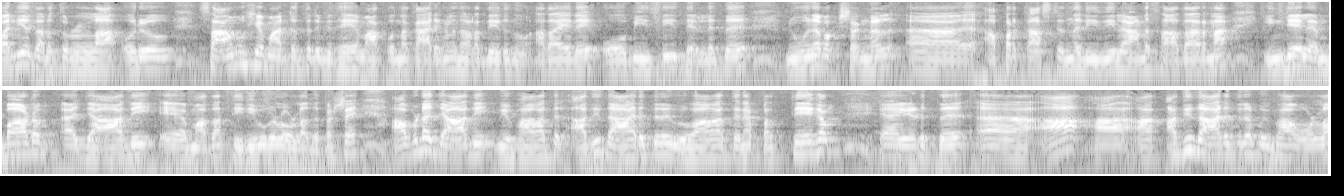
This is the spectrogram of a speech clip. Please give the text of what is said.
വലിയ തരത്തിലുള്ള ഒരു സാമൂഹ്യ മാറ്റത്തിന് വിധേയമാക്കുന്ന കാര്യങ്ങൾ നടന്നിരുന്നു. അതായത് ഒ ബി സി ദളിത് ന്യൂനപക്ഷങ്ങൾ അപ്പർ കാസ്റ്റ് എന്ന രീതിയിലാണ് സാധാരണ ഇന്ത്യയിലെമ്പാടും ജാതി മത തിരിവുകളുള്ളത്. പക്ഷേ അവിടെ ജാതി വിഭാഗത്തിൽ അതിദാരിദ്ര്യ വിഭാഗത്തിനെ പ്രത്യേകം എടുത്ത് ആ, അതിദാരിദ്ര്യ വിഭാഗമുള്ള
